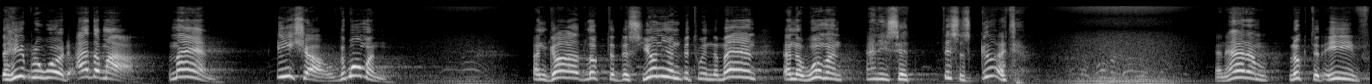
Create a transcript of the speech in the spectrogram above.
The Hebrew word, Adamah, man, Isha, the woman. And God looked at this union between the man and the woman and he said, This is good. And Adam looked at Eve,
